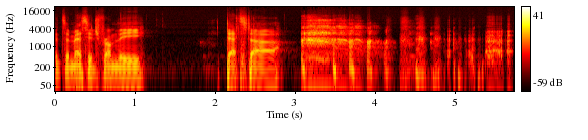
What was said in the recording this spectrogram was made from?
It's a message from the Death Star.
